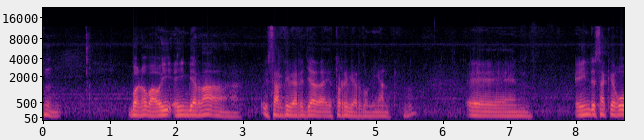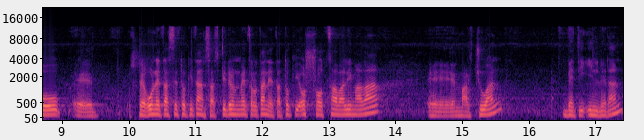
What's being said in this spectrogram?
Hmm. Bueno, ba, hoi egin behar da, izardi berria da, etorri behar du nian. no? Egin dezakegu, eh, segun eta ze tokitan, zazpireun metrotan, eta toki oso hotza balima da, eh, martxuan, beti hilberan,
